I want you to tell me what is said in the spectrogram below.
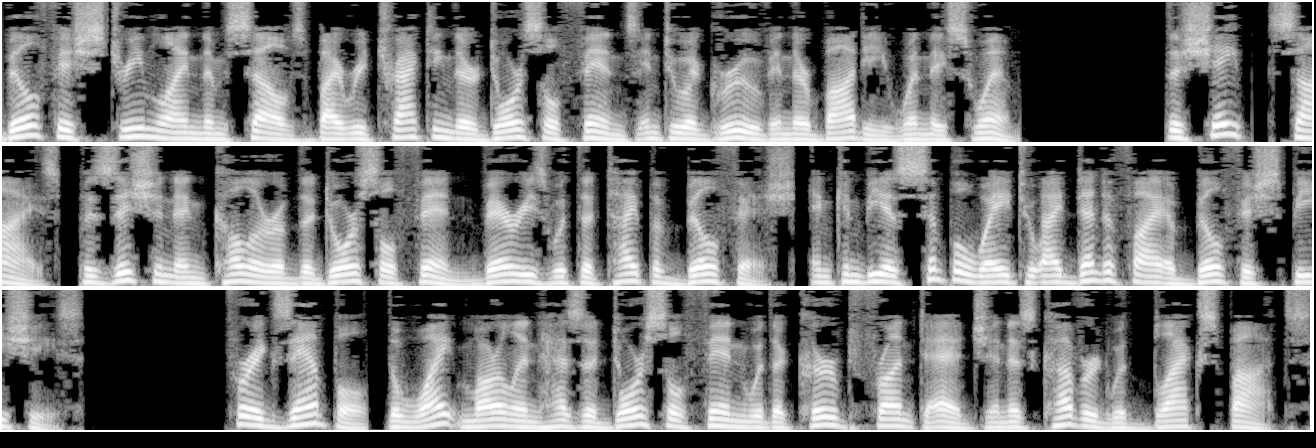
billfish streamline themselves by retracting their dorsal fins into a groove in their body when they swim. The shape, size, position and color of the dorsal fin varies with the type of billfish, and can be a simple way to identify a billfish species. For example, the white marlin has a dorsal fin with a curved front edge and is covered with black spots.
